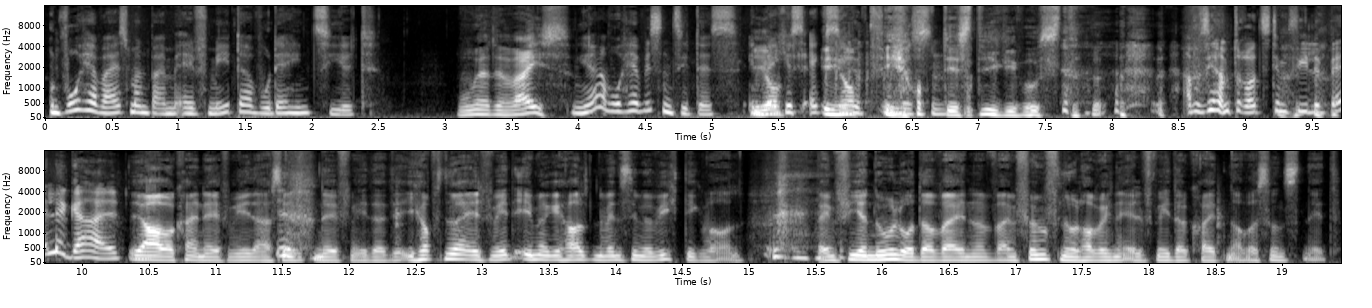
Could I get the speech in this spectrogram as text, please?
Und woher weiß man beim Elfmeter, wo der hinzielt? Woher der weiß? Ja, woher wissen Sie das? In ich welches Eck Sie hüpfen ich habe das nie gewusst. aber Sie haben trotzdem viele Bälle gehalten. Ja, aber keine Elfmeter, selten Elfmeter. Ich habe es nur Elfmeter immer gehalten, wenn es nicht mehr wichtig waren. beim 4-0 oder beim, beim 5-0 habe ich einen Elfmeter gehalten, aber sonst nicht.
